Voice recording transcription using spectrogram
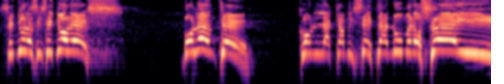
Señoras y señores, volante con la camiseta número 6.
